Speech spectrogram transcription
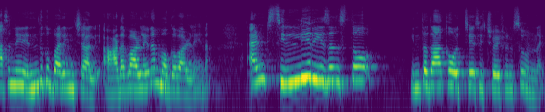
అసలు నేను ఎందుకు భరించాలి? ఆడవాళ్ళైనా మగవాళ్ళైనా. అండ్ సిల్లీ రీజన్స్తో ఇంత దాకా వచ్చే సిచ్యువేషన్స్ ఉన్నాయి.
